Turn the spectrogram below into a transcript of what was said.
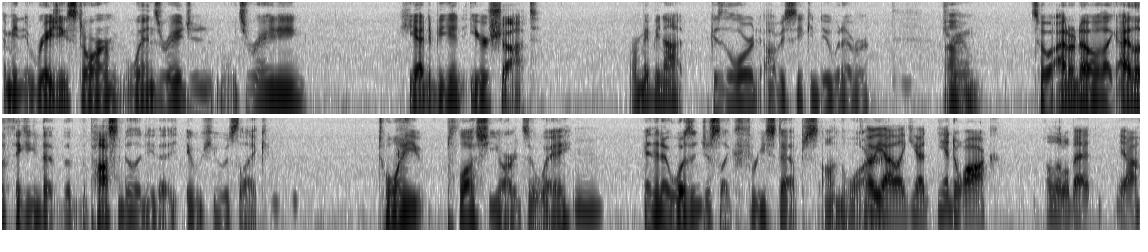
I mean, raging storm, winds raging, it's raining. He had to be an earshot, or maybe not, because the Lord obviously can do whatever. Um, True. so I don't know. Like I love thinking that the, the possibility that it, he was like twenty plus yards away, and then it wasn't just like three steps on the water. Oh yeah, like you had you had to walk a little bit. Yeah,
